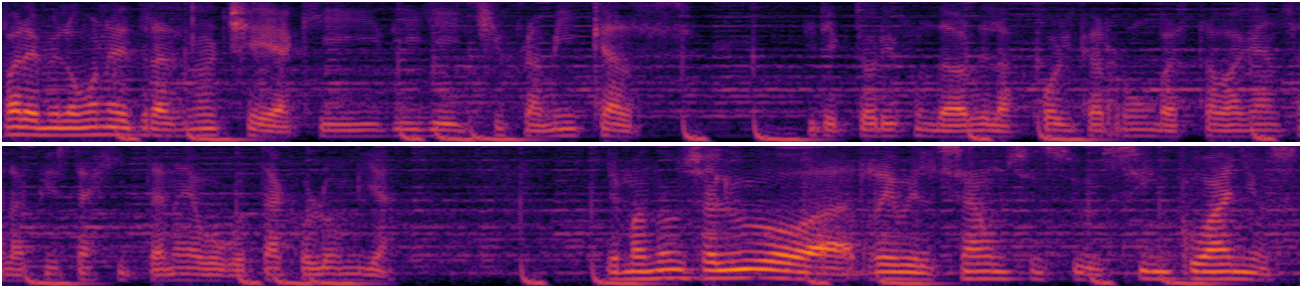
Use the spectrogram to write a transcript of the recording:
Para Melómano de Trasnoche, aquí DJ Chiflamicas, director y fundador de la Folca Rumba Extravaganza, la fiesta gitana de Bogotá, Colombia. Le mando un saludo a Rebel Sounds en sus 5 años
